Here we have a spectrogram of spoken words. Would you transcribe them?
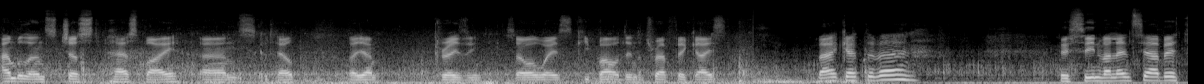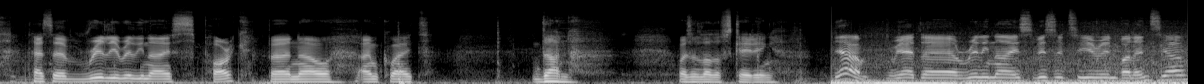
ambulance just passed by and could help. But yeah, crazy. So always keep out in the traffic, guys. Back at the van. We've seen Valencia a bit. It has a really, really nice park, but now I'm quite done. Was a lot of skating. Yeah, we had a really nice visit here in Valencia.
